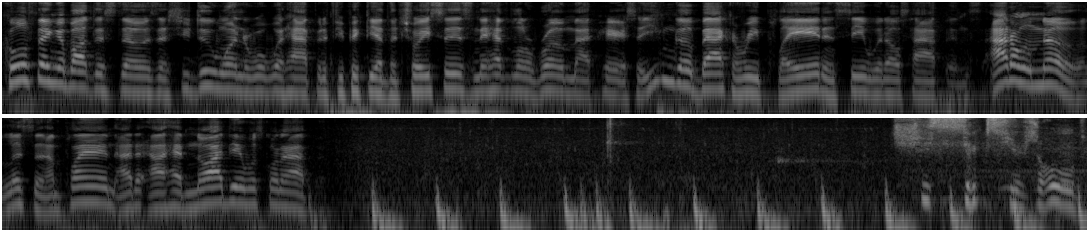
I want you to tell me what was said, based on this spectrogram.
Cool thing about this though is that you do wonder what would happen if you pick the other choices, and they have a little roadmap here, so you can go back and replay it and see what else happens. I don't know. Listen, I'm playing. I, I have no idea what's going to happen. She's six years old.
